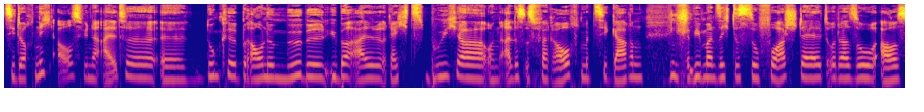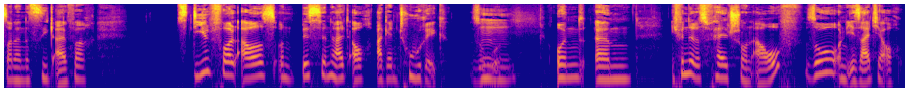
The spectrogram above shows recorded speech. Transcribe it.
sieht doch nicht aus wie eine alte äh, dunkelbraune Möbel, überall rechts Bücher und alles ist verraucht mit Zigarren, wie man sich das so vorstellt oder so aus, sondern es sieht einfach stilvoll aus und bisschen halt auch agenturig so. Und ähm, ich finde, das fällt schon auf, so. Und ihr seid ja auch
